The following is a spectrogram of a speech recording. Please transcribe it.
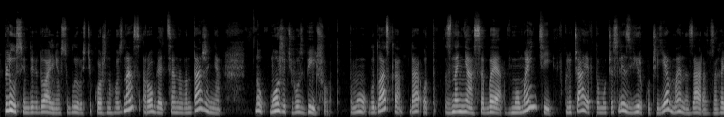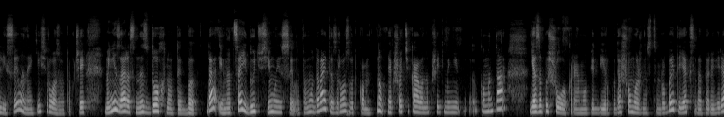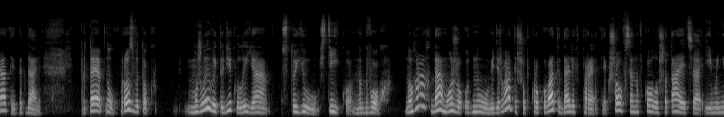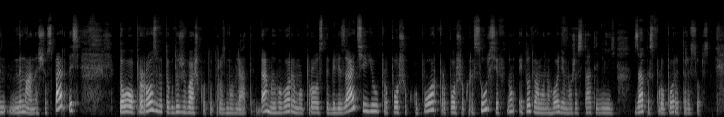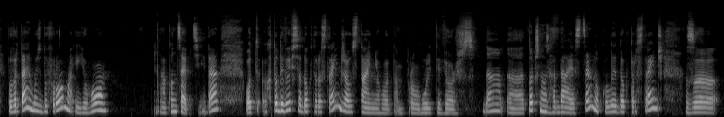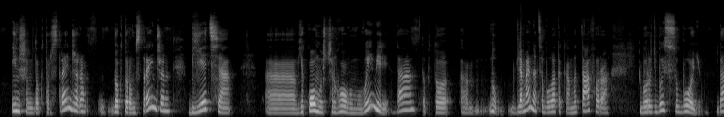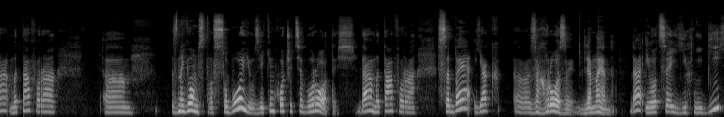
Плюс індивідуальні особливості кожного з нас роблять це навантаження, ну, можуть його збільшувати. Тому, будь ласка, да, от знання себе в моменті включає в тому числі звірку, чи є в мене зараз взагалі сили на якийсь розвиток, чи мені зараз не здохнути б. Да? І на це йдуть всі мої сили. Тому давайте з розвитком, ну, якщо цікаво, напишіть мені коментар, я запишу окрему підбірку, да, що можна з цим робити, як себе перевіряти і так далі. Проте, ну, розвиток можливий тоді, коли я стою стійко на двох ногах, да, можу одну відірвати, щоб крокувати далі вперед. Якщо все навколо шатається і мені нема на що спертись, то про розвиток дуже важко тут розмовляти. Да? Ми говоримо про стабілізацію, про пошук опор, про пошук ресурсів. Ну, І тут вам у нагоді може стати мій запис про опори та ресурси. Повертаємось до Фрома і його концепції. Да? От Хто дивився доктора Стренджа останнього там про мультиверс, да? точно згадає сцену, коли доктор Стрендж з іншим доктор Стренджером, доктором Стренджем б'ється в якомусь черговому вимірі. Да? Тобто, ну, Для мене це була така метафора боротьби з собою, да? метафора. Е, знайомства з собою, з яким хочеться боротись. Да? Метафора себе як е, загрози для мене. Да? І оцей їхній бій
